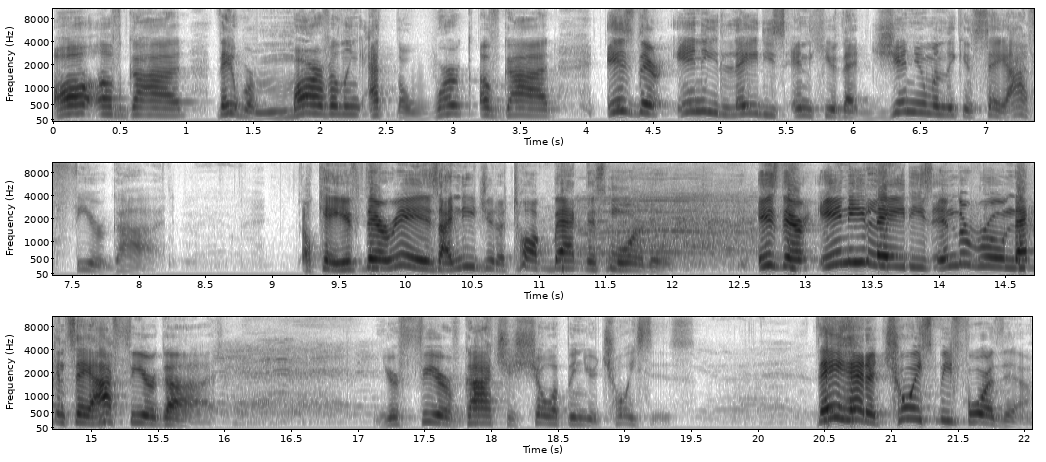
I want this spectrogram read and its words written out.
awe of God. They were marveling at the work of God. Is there any ladies in here that genuinely can say, I fear God? Okay, if there is, I need you to talk back this morning. Is there any ladies in the room that can say, I fear God? Your fear of God should show up in your choices. They had a choice before them.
